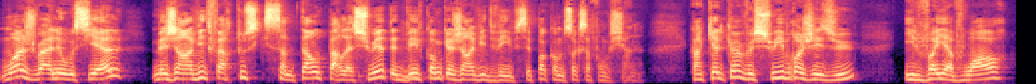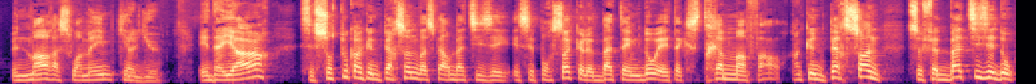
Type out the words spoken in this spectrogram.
moi je vais aller au ciel, mais j'ai envie de faire tout ce qui ça me tente par la suite et de vivre comme que j'ai envie de vivre. C'est pas comme ça que ça fonctionne. Quand quelqu'un veut suivre Jésus, il va y avoir une mort à soi-même qui a lieu. Et d'ailleurs, c'est surtout quand une personne va se faire baptiser. Et c'est pour ça que le baptême d'eau est extrêmement fort. Quand une personne se fait baptiser d'eau,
